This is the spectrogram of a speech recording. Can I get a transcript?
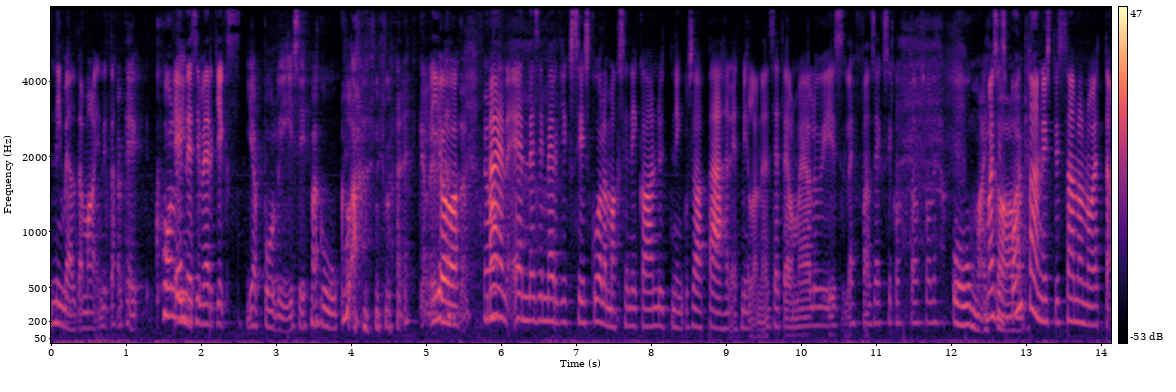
nimeltä mainita. Okei, okay. Colin En esimerkiksi, ja poliisi. Mä googlaan, niin mä ehkä löydän joo, tän. mä en, en esimerkiksi siis kuolemaksenikaan nyt niin saa päähän, että millainen se Thelma ja Louise-leffan seksikohtaus oli. Oh my Mä olisin god. spontaanisti sanonut, että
